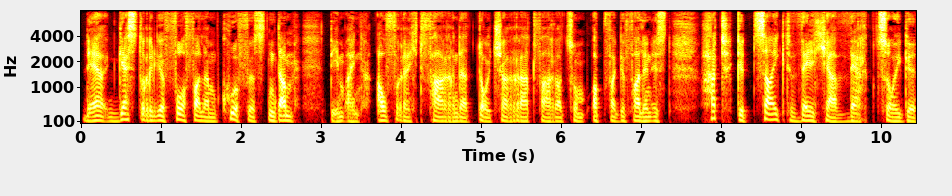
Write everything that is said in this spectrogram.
Der gestrige Vorfall am Kurfürstendamm, dem ein aufrecht fahrender deutscher Radfahrer zum Opfer gefallen ist, hat gezeigt, welcher Werkzeuge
